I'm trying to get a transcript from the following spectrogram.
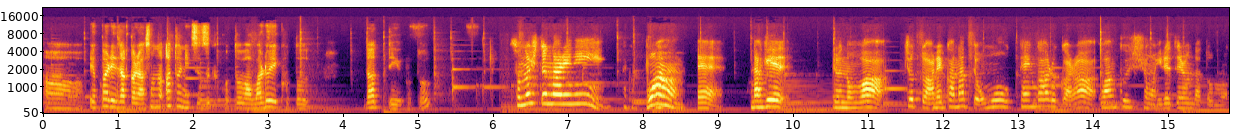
あー。やっぱりだからその後に続くことは悪いことだっていうこと？その人なりに、なんかボワンって投げるのは、ちょっとあれかなって思う点があるから、ワンクッション入れてるんだと思う。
